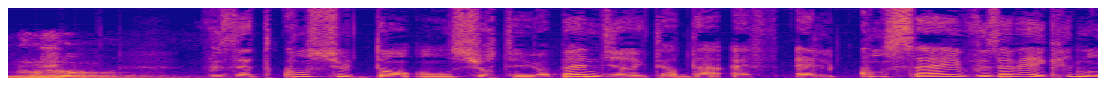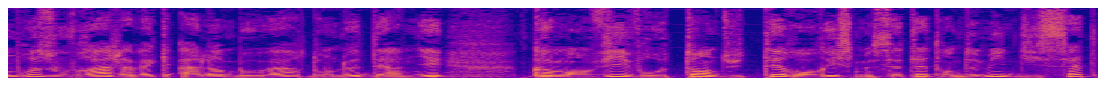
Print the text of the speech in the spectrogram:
Bonjour. Vous êtes consultant en sûreté urbaine, directeur d'AFL Conseil. Vous avez écrit de nombreux ouvrages avec Alain Bauer, dont le dernier, Comment vivre au temps du terrorisme, c'était en 2017.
